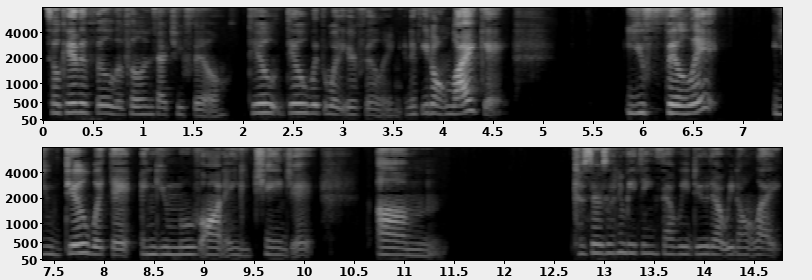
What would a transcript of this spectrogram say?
it's okay to feel the feelings that you feel. Deal deal with what you're feeling. And if you don't like it, you feel it, you deal with it and you move on and you change it. Um because there's going to be things that we do that we don't like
